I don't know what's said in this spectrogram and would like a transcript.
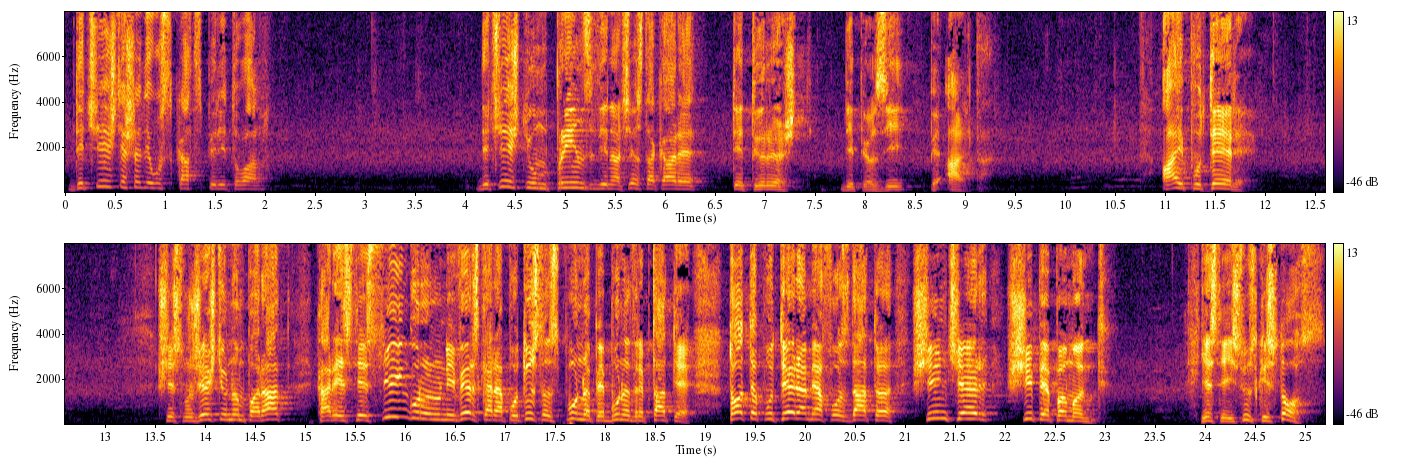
De ce ești așa de uscat spiritual? De ce ești un prinț din acesta care te târăști de pe o zi pe alta? Ai putere, și slujești un împărat care este singurul în univers care a putut să spună pe bună dreptate toată puterea mi-a fost dată și în cer și pe pământ. Este Isus Hristos.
